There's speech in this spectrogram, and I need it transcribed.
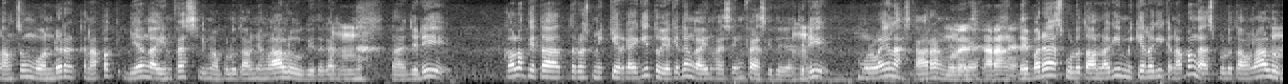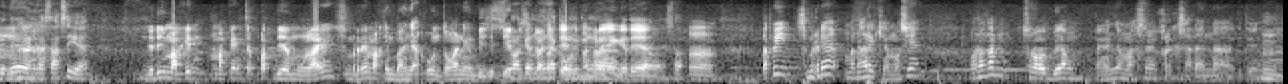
langsung wonder kenapa dia nggak invest 50 tahun yang lalu gitu kan. Hmm. Nah, jadi kalau kita terus mikir kayak gitu ya kita nggak invest invest gitu ya. Jadi mulailah sekarang Hmm. Mulai gitu ya. sekarang ya. Daripada 10 tahun lagi mikir lagi kenapa nggak 10 tahun lalu gitu ya investasi ya. Jadi makin makin cepat dia mulai, sebenarnya makin banyak keuntungan yang bisa dia Semakin bisa dapetin sebenarnya gitu ya. betul. So- Hmm. Tapi sebenarnya menarik ya, maksudnya orang kan selalu bilang pengennya masuknya ke reksadana gitu ya. Hmm.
